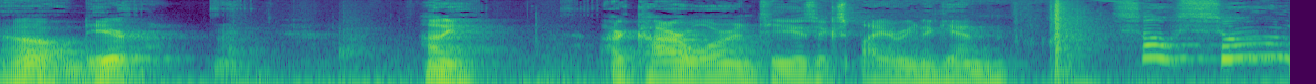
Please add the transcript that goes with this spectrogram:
Oh, dear. Honey, our car warranty is expiring again. So soon?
